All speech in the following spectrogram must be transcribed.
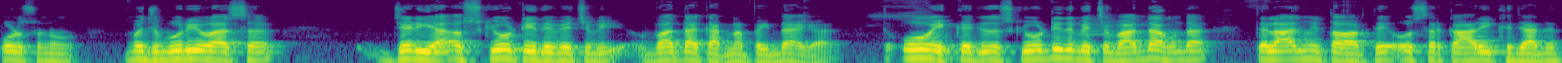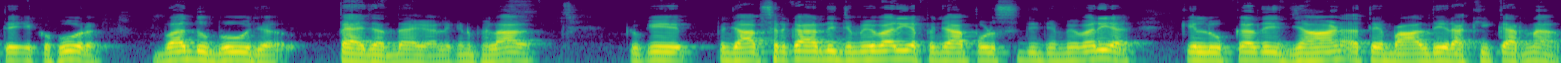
ਪੁਲਿਸ ਨੂੰ ਮਜਬੂਰੀ ਵਸ ਜਿਹੜੀ ਆ ਉਹ ਸਿਕਿਉਰਿਟੀ ਦੇ ਵਿੱਚ ਵੀ ਵਾਧਾ ਕਰਨਾ ਪੈਂਦਾ ਹੈਗਾ। ਤੇ ਉਹ ਇੱਕ ਜਦੋਂ ਸਿਕਿਉਰਿਟੀ ਦੇ ਵਿੱਚ ਵਾਧਾ ਹੁੰਦਾ, ਤੇ ਲਾਜ਼ਮੀ ਤੌਰ ਤੇ ਉਹ ਸਰਕਾਰੀ ਖਜ਼ਾਨੇ ਤੇ ਇੱਕ ਹੋਰ ਵਾਧੂ ਬੋਝ ਪੈ ਜਾਂਦਾ ਹੈਗਾ। ਲੇਕਿਨ ਫਿਲਹਾਲ ਕਿਉਂਕਿ ਪੰਜਾਬ ਸਰਕਾਰ ਦੀ ਜ਼ਿੰਮੇਵਾਰੀ ਹੈ ਪੰਜਾਬ ਪੁਲਿਸ ਦੀ ਜ਼ਿੰਮੇਵਾਰੀ ਹੈ ਕਿ ਲੋਕਾਂ ਦੀ ਜਾਨ ਅਤੇ ਮਾਲ ਦੀ ਰਾਖੀ ਕਰਨਾ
